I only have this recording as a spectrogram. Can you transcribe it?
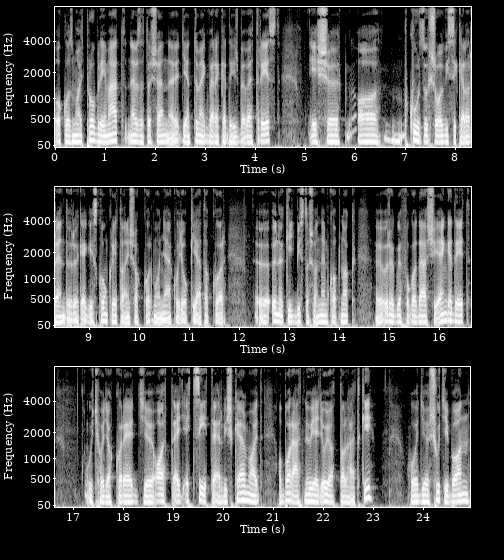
okoz majd problémát, nevezetesen egy ilyen tömegverekedésbe vett részt, és a kurzusról viszik el a rendőrök egész konkrétan, és akkor mondják, hogy oké, hát akkor önök így biztosan nem kapnak örökbefogadási engedélyt, úgyhogy akkor egy, egy, egy C-terv is kell majd. A barátnője egy olyat talált ki, hogy Sutyiban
